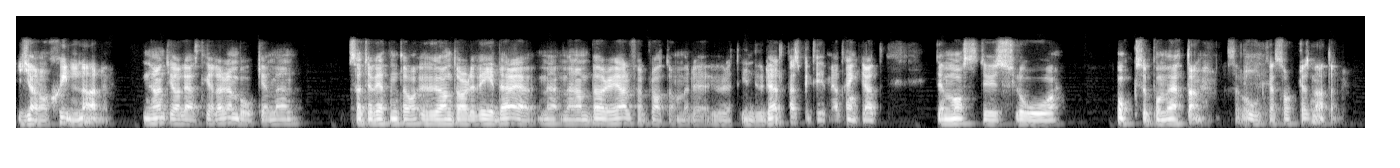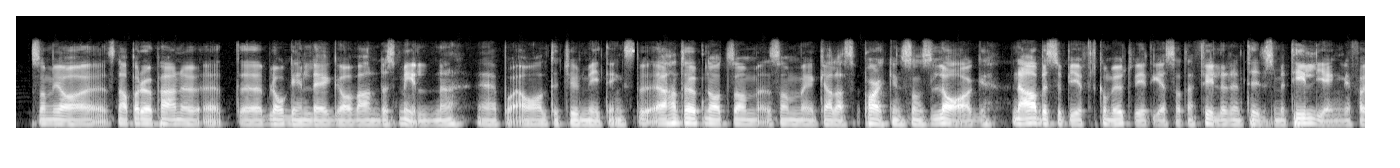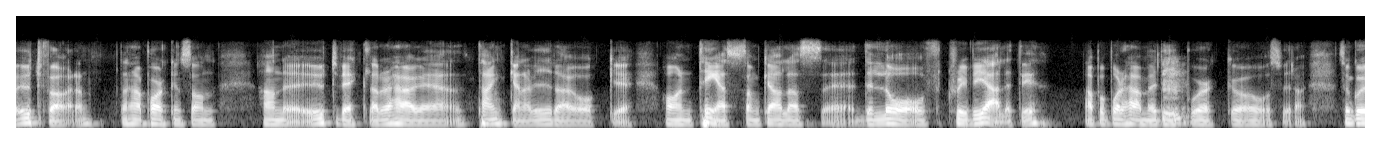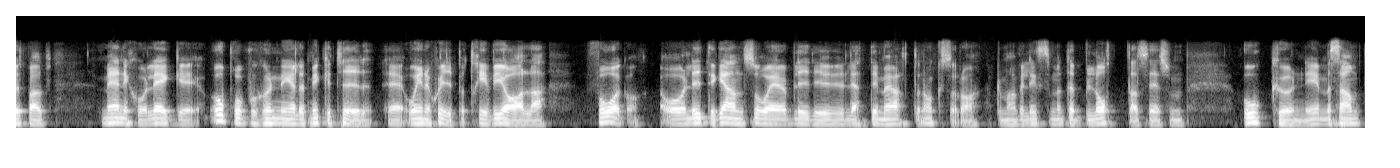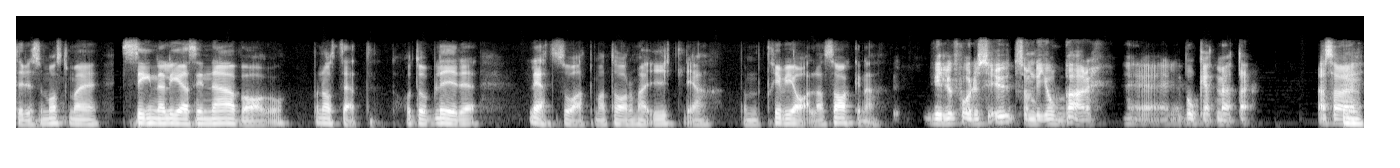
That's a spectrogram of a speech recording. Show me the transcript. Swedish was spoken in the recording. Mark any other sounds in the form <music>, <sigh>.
gör någon skillnad. Nu har inte jag läst hela den boken men, så att jag vet inte hur han drar det vidare men, men han börjar i alla fall prata om det ur ett individuellt perspektiv. Men jag tänker att det måste ju slå också på möten, alltså olika sorters möten som jag snappade upp här nu, ett eh, blogginlägg av Anders Mildner eh, på Altitude Meetings. Han tar upp något som, som kallas Parkinsons lag. När arbetsuppgift kommer utvidgas så att den fyller den tid som är tillgänglig för att utföra den. Här Parkinson han eh, utvecklade de här tankarna vidare och har en tes som kallas The Law of Triviality. Apropå det här med deep mm. work och så vidare. Som går ut på att människor lägger oproportionerligt mycket tid eh, och energi på triviala frågor. Och lite grann så är, blir det ju lätt i möten också då. Man vill liksom inte blotta sig som okunnig men samtidigt så måste man signalera sin närvaro på något sätt. Och då blir det lätt så att man tar de här ytliga, de triviala sakerna. Vill du få det att se ut som du jobbar, eh, boka ett möte. Alltså, mm.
